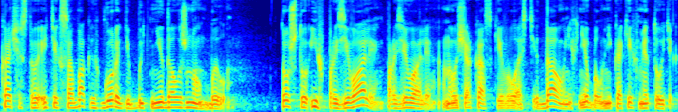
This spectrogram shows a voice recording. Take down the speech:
качество этих собак их в городе быть не должно было. То, что их прозевали, прозевали новочеркасские власти, да, у них не было никаких методик,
